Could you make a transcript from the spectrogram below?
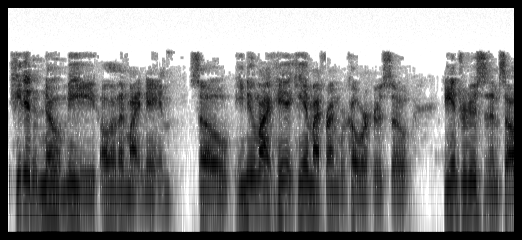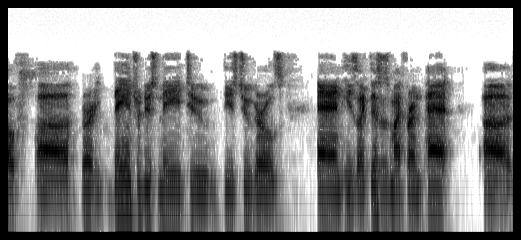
he didn't know me other than my name. So he knew my he, he and my friend were coworkers. So he introduces himself, uh, or they introduced me to these two girls, and he's like, "This is my friend Pat. Uh,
